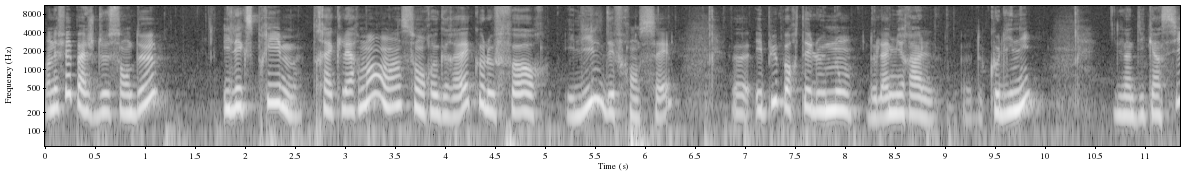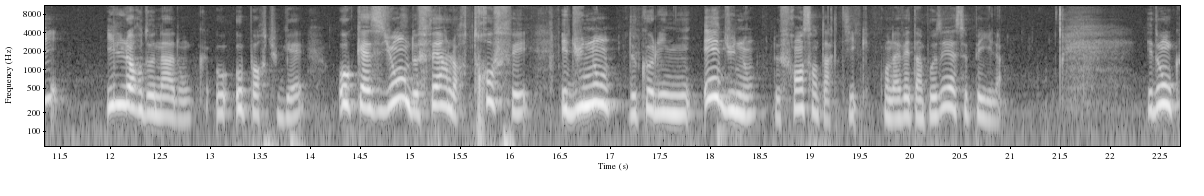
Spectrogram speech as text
En effet, page 202, il exprime très clairement hein, son regret que le fort et l'île des Français euh, aient pu porter le nom de l'amiral euh, de Coligny. Il indique ainsi il leur donna donc aux, Portugais occasion de faire leur trophée et du nom de Coligny et du nom de France Antarctique qu'on avait imposé à ce pays-là. Et donc,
